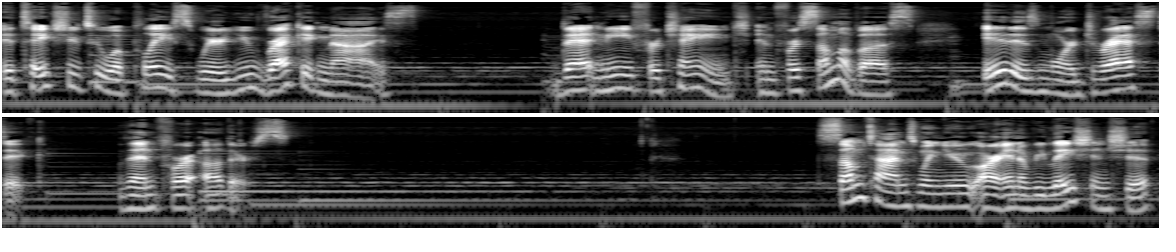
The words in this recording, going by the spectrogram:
it takes you to a place where you recognize that need for change. And for some of us, it is more drastic than for others. Sometimes, when you are in a relationship,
